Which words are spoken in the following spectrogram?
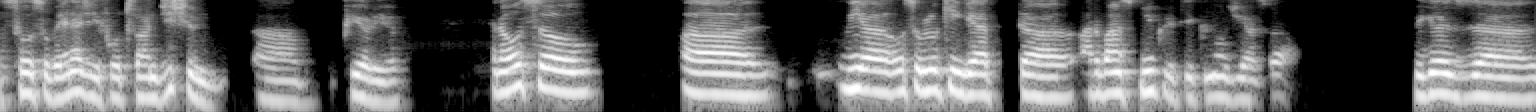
source of energy for transition period. And also, we are also looking at uh, advanced nuclear technology as well, because uh,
